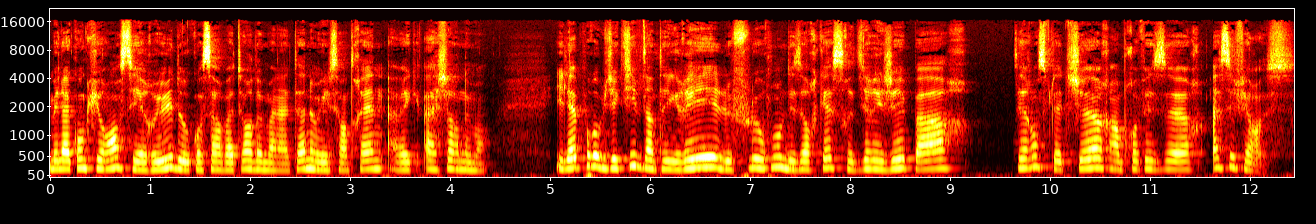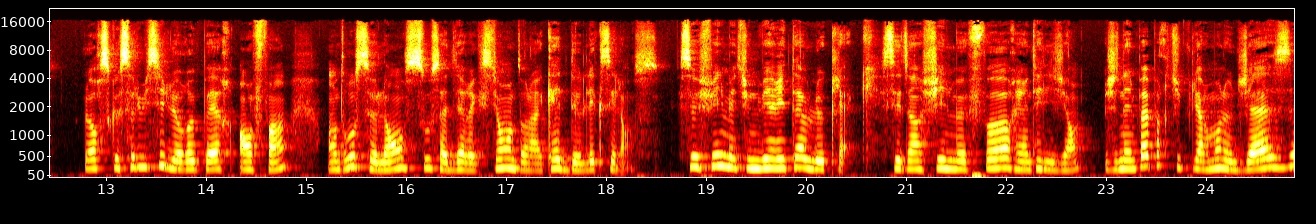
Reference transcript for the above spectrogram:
Mais la concurrence est rude au conservatoire de Manhattan où il s'entraîne avec acharnement. Il a pour objectif d'intégrer le fleuron des orchestres dirigé par Terence Fletcher, un professeur assez féroce. Lorsque celui-ci le repère enfin, Andrew se lance sous sa direction dans la quête de l'excellence. Ce film est une véritable claque. C'est un film fort et intelligent. Je n'aime pas particulièrement le jazz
